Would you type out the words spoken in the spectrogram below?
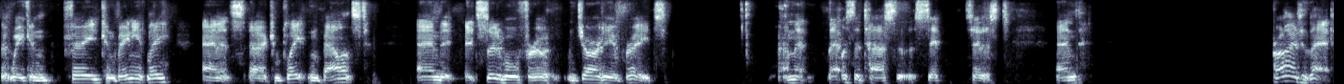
that we can feed conveniently and it's uh, complete and balanced and it, it's suitable for a majority of breeds? And that that was the task that was set set us. And prior to that,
